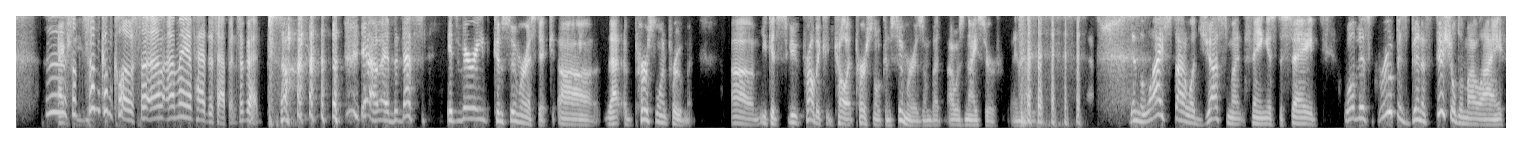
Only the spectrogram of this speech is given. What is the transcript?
uh, some some come close. I, I may have had this happen. So go ahead. yeah, but that's it's very consumeristic. Uh, that uh, personal improvement. Um, you could you probably could call it personal consumerism, but I was nicer. then the lifestyle adjustment thing is to say, well, this group is beneficial to my life,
